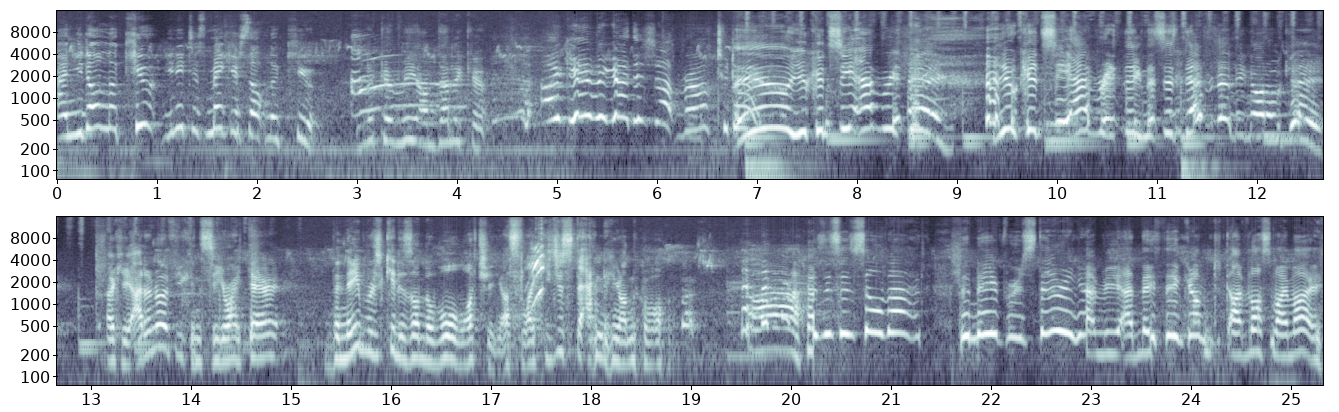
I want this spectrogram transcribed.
And you don't look cute, you need to make yourself look cute. Look at me, I'm delicate. Okay, we got the shot, bro. Too dark. Ew, you can see everything. you can see everything. This is definitely not okay. Okay, I don't know if you can see right there. The neighbor's kid is on the wall watching us, like he's just standing on the wall. ah, this is so bad. The neighbor is staring at me and they think I'm I've lost my mind.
